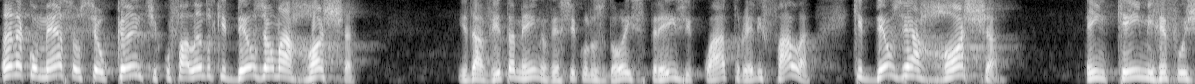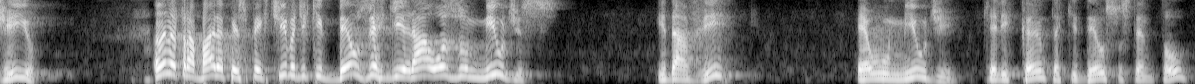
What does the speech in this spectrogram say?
Ana começa o seu cântico falando que Deus é uma rocha. E Davi também, no versículos 2, 3 e 4, ele fala que Deus é a rocha em quem me refugio. Ana trabalha a perspectiva de que Deus erguerá os humildes. E Davi é o humilde que ele canta que Deus sustentou.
